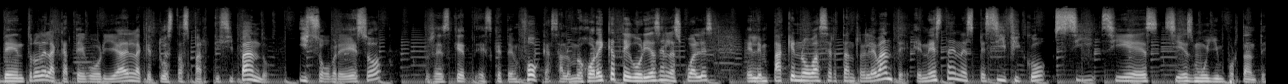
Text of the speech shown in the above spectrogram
dentro de la categoría en la que tú estás participando. Y sobre eso, pues es que, es que te enfocas. A lo mejor hay categorías en las cuales el empaque no va a ser tan relevante. En esta en específico, sí, sí es, sí es muy importante.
